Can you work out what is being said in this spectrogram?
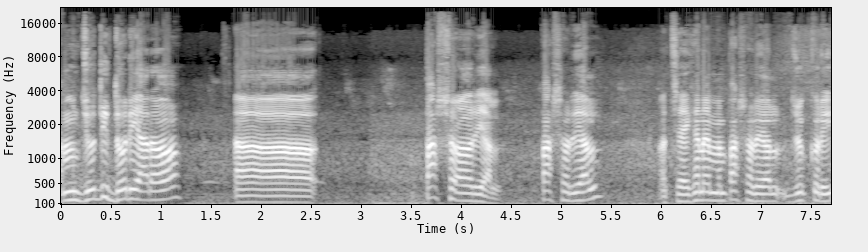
আমি যদি ধরি আরও পাঁচশো রিয়াল পাঁচশো রিয়াল আচ্ছা এখানে আমি পাঁচশো রিয়াল যোগ করি,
